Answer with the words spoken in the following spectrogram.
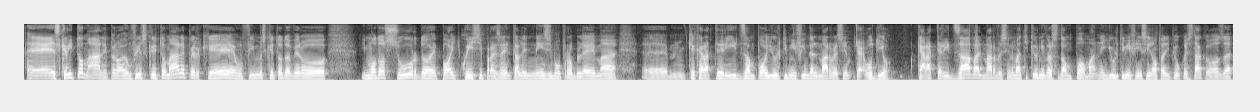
È scritto male, però è un film scritto male perché è un film scritto davvero in modo assurdo e poi qui si presenta l'ennesimo problema ehm, che caratterizza un po' gli ultimi film del Marvel cioè oddio caratterizzava il Marvel Cinematic Universe da un po' ma negli ultimi film si nota di più questa cosa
